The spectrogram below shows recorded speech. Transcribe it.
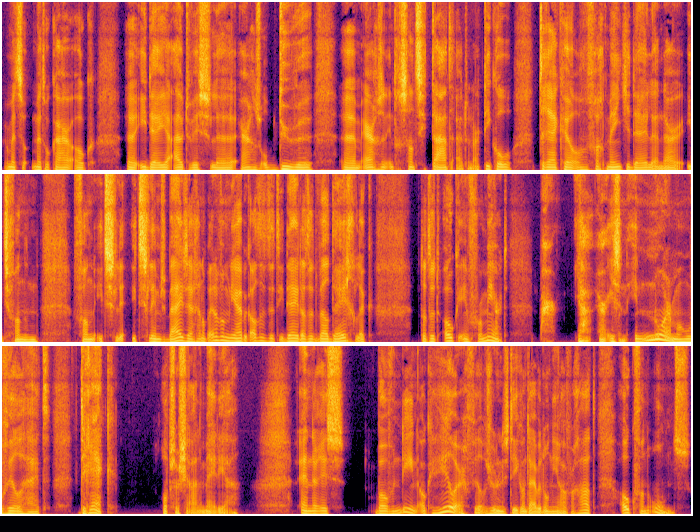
waar met, met elkaar ook uh, ideeën uitwisselen, ergens op duwen, um, ergens een interessant citaat uit een artikel trekken of een fragmentje delen en daar iets van, een, van iets, iets slims bij zeggen. En op een of andere manier heb ik altijd het idee dat het wel degelijk, dat het ook informeert. Maar ja, er is een enorme hoeveelheid drek op sociale media. En er is bovendien ook heel erg veel journalistiek, want daar hebben we het nog niet over gehad, ook van ons,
